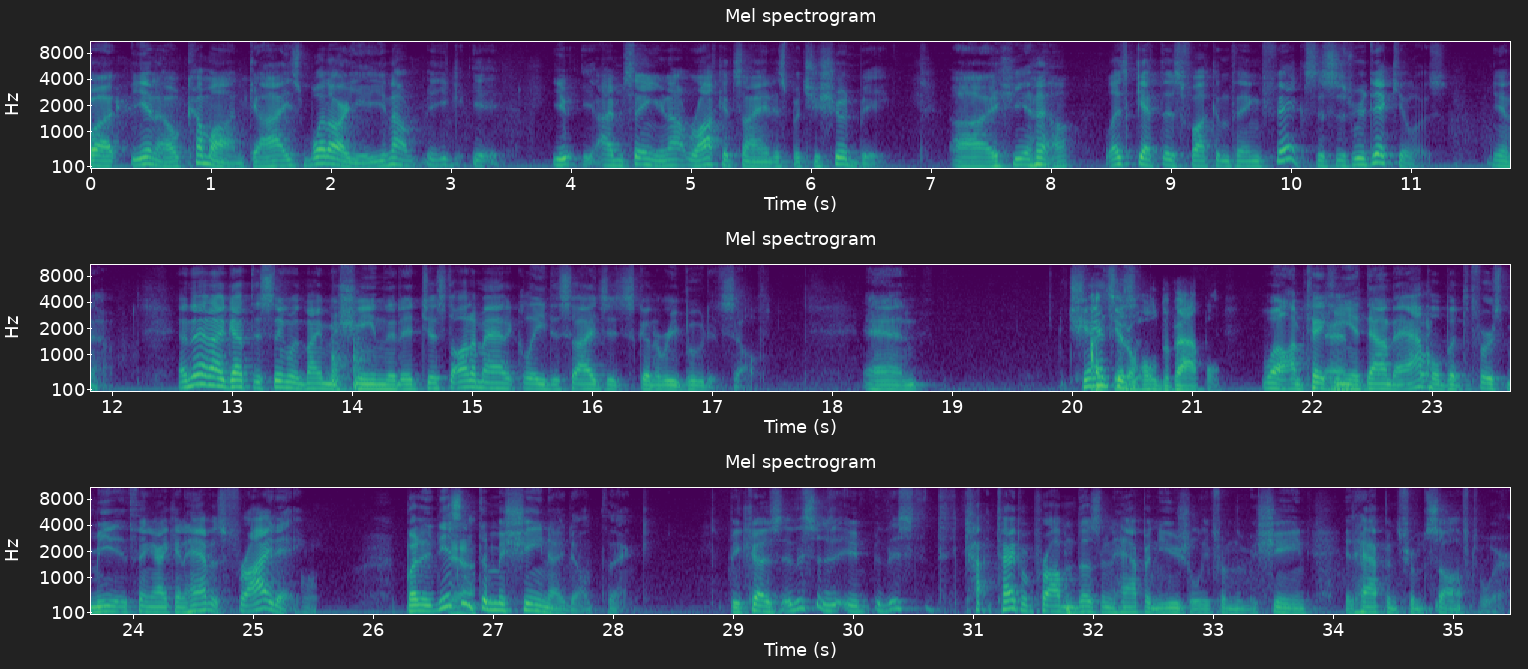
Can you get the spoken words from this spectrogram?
But you know, come on, guys, what are you? You're not. You, you, you, I'm saying you're not rocket scientists, but you should be. Uh, you know, let's get this fucking thing fixed. This is ridiculous. You know. And then I got this thing with my machine that it just automatically decides it's going to reboot itself. And chances I get a hold of Apple. Well, I'm taking And- it down to Apple, but the first meeting thing I can have is Friday. But it isn't Yeah. the machine, I don't think, because this is it, this type of problem doesn't happen usually from the machine. It happens from software.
